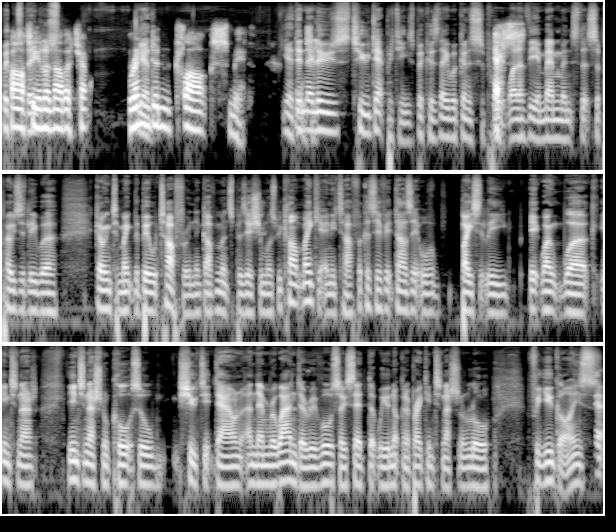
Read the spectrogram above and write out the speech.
But Party, and lost- another chap, Brendan Clarke-Smith. Yeah, didn't they lose two deputies because they were going to support one of the amendments that supposedly were going to make the bill tougher? And the government's position was we can't make it any tougher because if it does, it will basically it won't work. International the international courts will shoot it down, and then Rwanda, who've also said that we're not going to break international law for you guys. Yeah.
